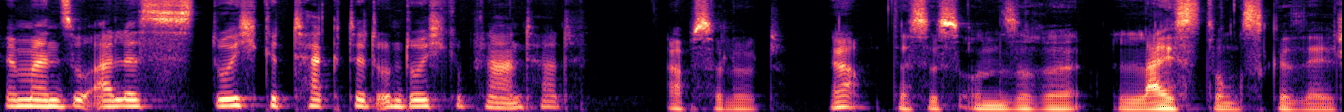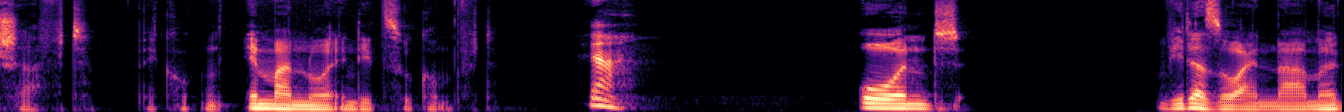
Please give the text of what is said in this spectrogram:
wenn man so alles durchgetaktet und durchgeplant hat. Absolut. Ja, das ist unsere Leistungsgesellschaft. Wir gucken immer nur in die Zukunft. Ja. Und wieder so ein Name,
